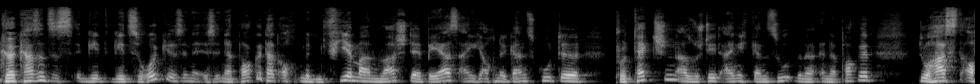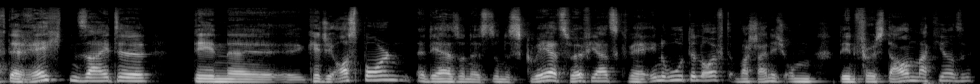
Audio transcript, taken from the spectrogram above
Kirk Cousins ist, geht, geht zurück, ist in, ist in der Pocket, hat auch mit einem Vier-Mann-Rush der Bears eigentlich auch eine ganz gute Protection, also steht eigentlich ganz in der, in der Pocket. Du hast auf der rechten Seite den äh, KJ Osborne, der so eine, so eine Square, 12 Yard Square in Route läuft, wahrscheinlich um den First Down markieren.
